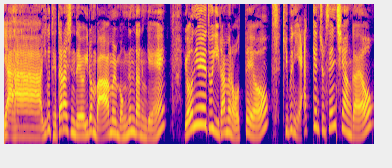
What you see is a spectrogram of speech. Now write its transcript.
야, 이거 대단하신데요. 이런 마음을 먹는다는 게. 연휴에도 일하면 어때요? 기분이 약간 좀 센치한가요?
